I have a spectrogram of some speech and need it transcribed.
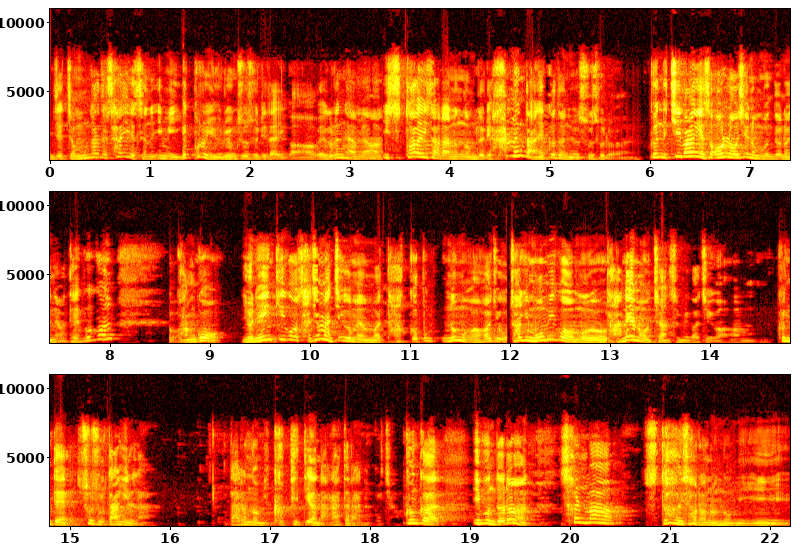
이제 전문가들 사이에서는 이미 100% 유령 수술이다 이거 왜 그러냐면 이 스타 의사라는 놈들이 한 명도 안 했거든요 수술을 근데 지방에서 올라오시는 분들은요 대부분 광고 연예인 끼고 사진만 찍으면 뭐다 꺼북 넘어가가지고 자기 몸이고 뭐 다 내놓지 않습니까 지금 근데 수술 당일날 다른 놈이 급히 뛰어나가더라는 거죠 그러니까 이분들은 설마 스타 의사라는 놈이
